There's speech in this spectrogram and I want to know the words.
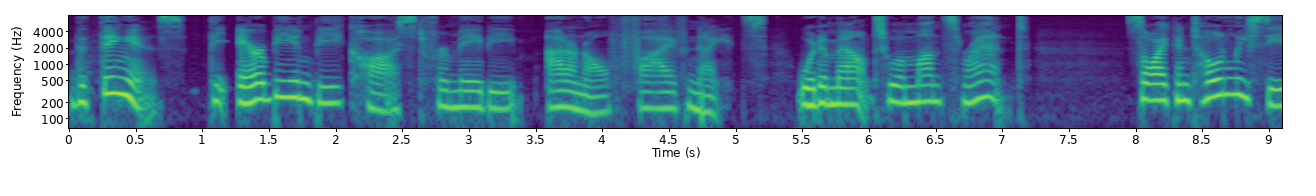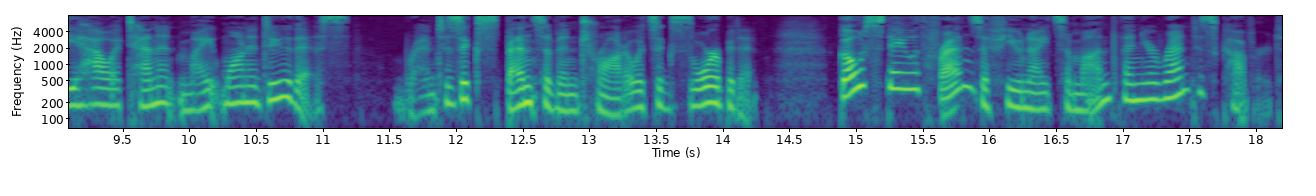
The thing is, the Airbnb cost for maybe, I don't know, five nights would amount to a month's rent. So I can totally see how a tenant might want to do this. Rent is expensive in Toronto, it's exorbitant. Go stay with friends a few nights a month and your rent is covered.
